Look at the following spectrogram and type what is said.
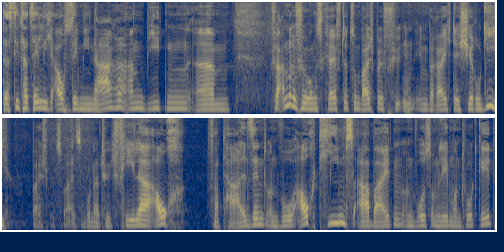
dass die tatsächlich auch Seminare anbieten ähm, für andere Führungskräfte, zum Beispiel für in, im Bereich der Chirurgie beispielsweise, wo natürlich Fehler auch fatal sind und wo auch Teams arbeiten und wo es um Leben und Tod geht,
